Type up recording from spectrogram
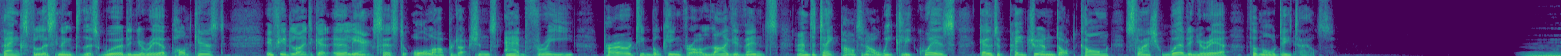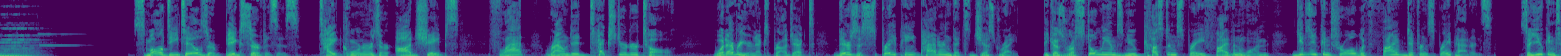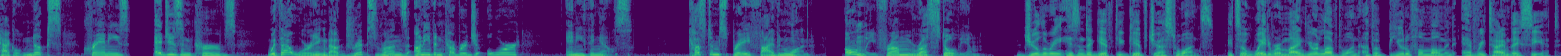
Thanks for listening to this Word in Your Ear podcast. If you'd like to get early access to all our productions ad free, priority booking for our live events, and to take part in our weekly quiz, go to patreon.com slash word in your ear for more details. Small details are big surfaces. Tight corners are odd shapes. Flat, rounded, textured, or tall. Whatever your next project, there's a spray paint pattern that's just right. Because Rust new Custom Spray 5 in 1 gives you control with five different spray patterns. So you can tackle nooks, crannies, edges, and curves without worrying about drips, runs, uneven coverage, or anything else. Custom Spray 5 in 1. Only from Rust Jewelry isn't a gift you give just once. It's a way to remind your loved one of a beautiful moment every time they see it.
